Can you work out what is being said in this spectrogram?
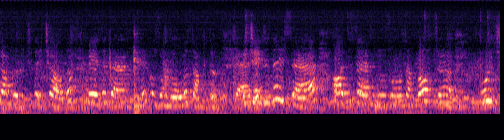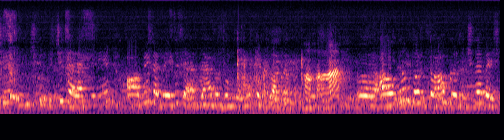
tam 42-də 2 aldım, BC tərəfinin uzunluğunu tapdım. İkincidə isə AD tərəfinin uzunluğunu tapmaq üçün bu iki, iki, iki tərəfinin AB və BC tərəflərinin uzunluğunu topladım. Aha. Ə, aldım 4 tam 43-də 5.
